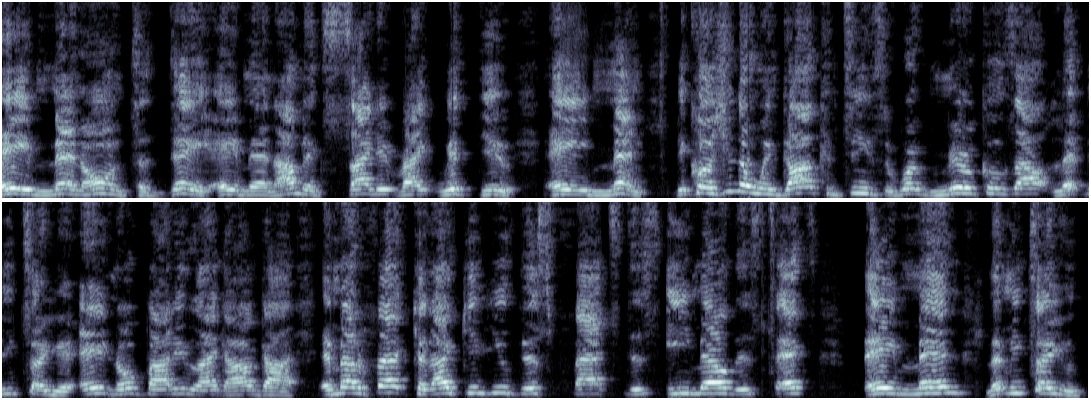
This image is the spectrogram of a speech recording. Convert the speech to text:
Amen. On today. Amen. I'm excited right with you. Amen. Because you know, when God continues to work miracles out, let me tell you, ain't nobody like our God. And matter of fact, can I give you this fax, this email, this text? Amen. Let me tell you,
